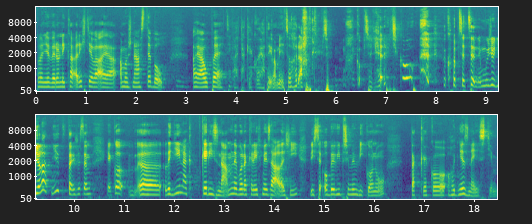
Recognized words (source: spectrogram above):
plně Veronika Arichtěva a já, a možná s tebou. A já úplně, ty tak jako já tady mám něco hrát, jako před herečkou jako přece nemůžu dělat nic, takže jsem jako uh, lidí, na který znám nebo na kterých mi záleží, když se objeví při mém výkonu, tak jako hodně znejistím.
